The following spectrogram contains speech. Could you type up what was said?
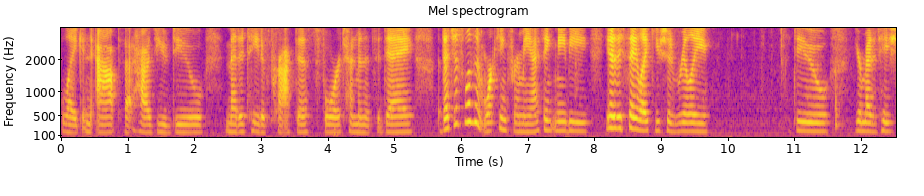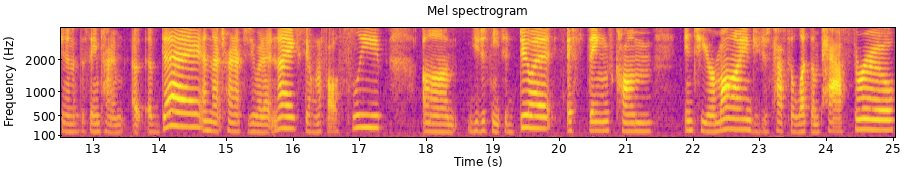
like an app that has you do meditative practice for 10 minutes a day. That just wasn't working for me. I think maybe you know they say like you should really do your meditation at the same time of day and that try not to do it at night because you don't want to fall asleep. Um, you just need to do it. If things come into your mind, you just have to let them pass through.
